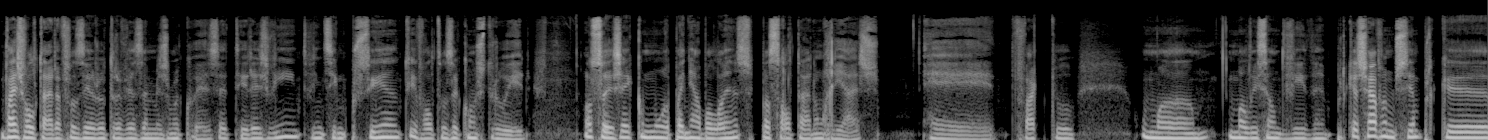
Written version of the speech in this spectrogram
vais voltar a fazer outra vez a mesma coisa, tiras 20, 25% e voltas a construir. Ou seja, é como apanhar balanço para saltar um riacho. É de facto uma, uma lição de vida, porque achávamos sempre que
